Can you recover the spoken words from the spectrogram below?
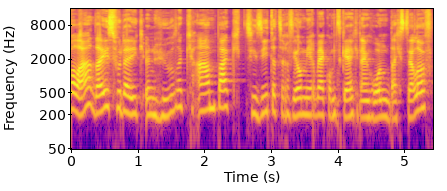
Voilà, dat is hoe dat ik een huwelijk aanpak. Je ziet dat er veel meer bij komt kijken dan gewoon de dag zelf.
